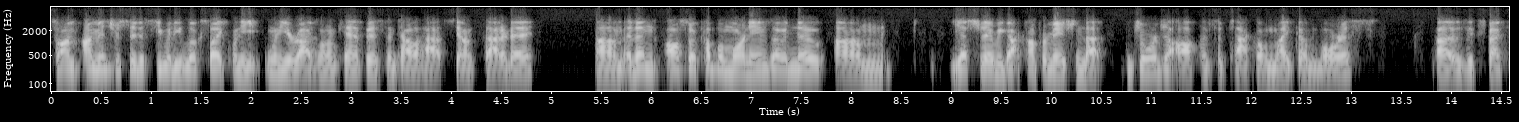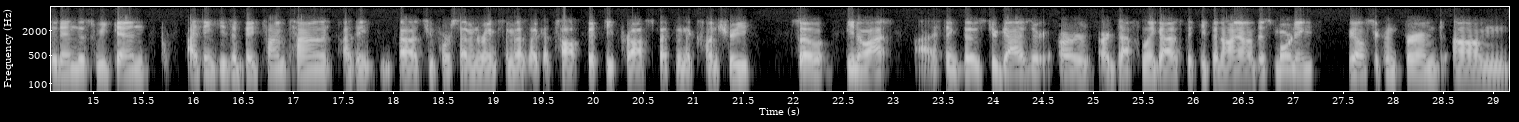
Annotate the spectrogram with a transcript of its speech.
So I'm I'm interested to see what he looks like when he when he arrives on campus in Tallahassee on Saturday. Um, and then also a couple more names I would note. Um, yesterday we got confirmation that Georgia offensive tackle Micah Morris uh, is expected in this weekend. I think he's a big time talent. I think uh, 247 ranks him as like a top 50 prospect in the country. So, you know, I, I think those two guys are, are, are definitely guys to keep an eye on. This morning, we also confirmed um,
